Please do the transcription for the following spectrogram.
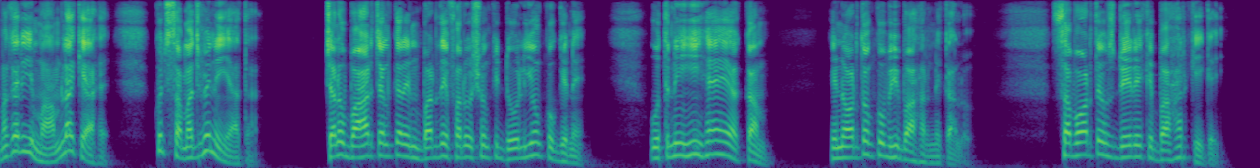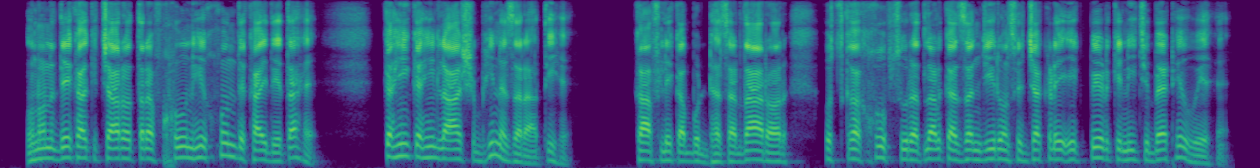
मगर ये मामला क्या है? कुछ समझ में नहीं आता। चलो बाहर चलकर इन बर्दे फरोशों की डोलियों को गिने। उतनी ही है या कम? इन औरतों को भी बाहर निकालो। सब औरतें उस डेरे के बाहर की गई। उन्होंने देखा कि चारों तरफ़ खून ही खून दिखाई देता है। कहीं कहीं लाश भी नज़र आती है। काफले का बुढ़ा सरदार और उसका खूबसूरत लड़का जंजीरों से जकड़े एक पेड़ के नीचे बैठे हुए हैं।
